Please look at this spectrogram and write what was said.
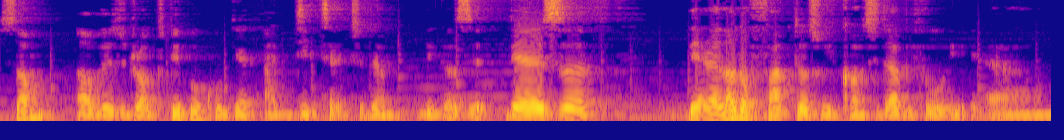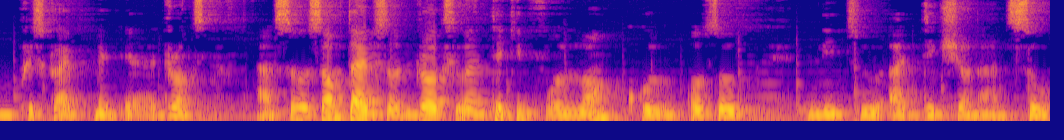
Some of these drugs, people could get addicted to them because there's a, there are a lot of factors we consider before we um, prescribe uh, drugs. And so sometimes uh, drugs, when taken for long, could also lead to addiction, and so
